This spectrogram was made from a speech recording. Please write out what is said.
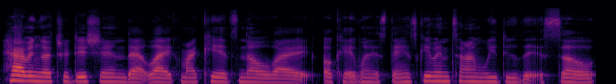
having a tradition that like my kids know like okay when it's Thanksgiving time we do this. So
